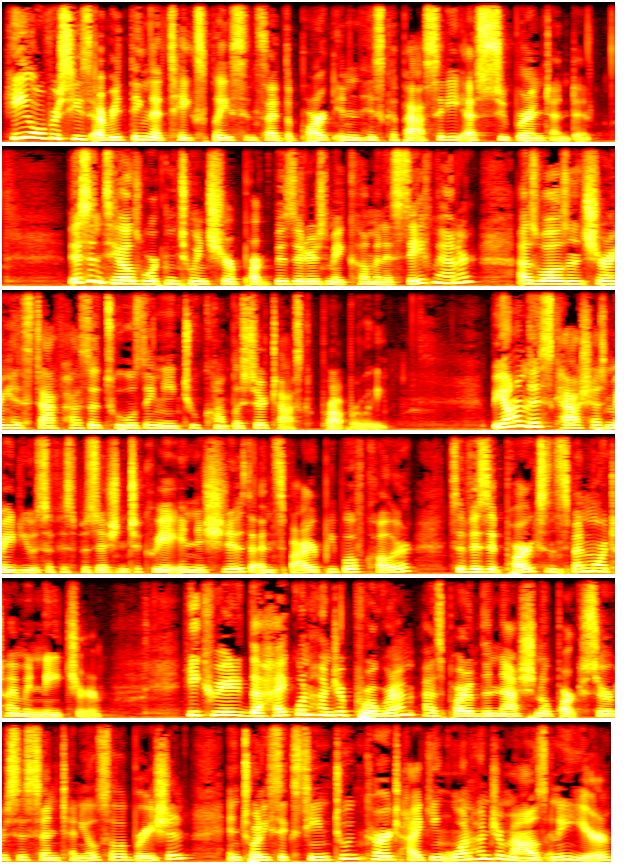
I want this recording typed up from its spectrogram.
He oversees everything that takes place inside the park in his capacity as superintendent. This entails working to ensure park visitors may come in a safe manner, as well as ensuring his staff has the tools they need to accomplish their task properly. Beyond this, Cash has made use of his position to create initiatives that inspire people of color to visit parks and spend more time in nature. He created the Hike 100 program as part of the National Park Service's centennial celebration in 2016 to encourage hiking 100 miles in a year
